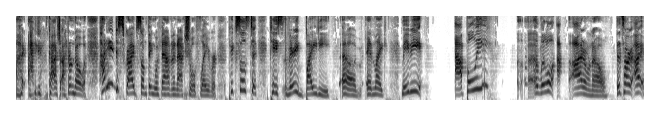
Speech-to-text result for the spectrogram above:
I, I, gosh, I don't know. How do you describe something without an actual flavor? Pixels to taste very bitey, um, and like maybe appley. a little. I, don't know. that's hard. I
